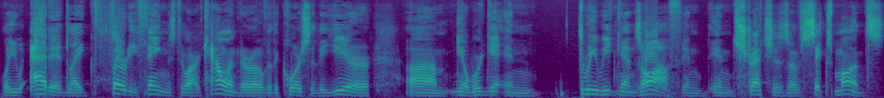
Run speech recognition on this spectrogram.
well, you added like 30 things to our calendar over the course of the year, um, you know, we're getting three weekends off in, in stretches of six months.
